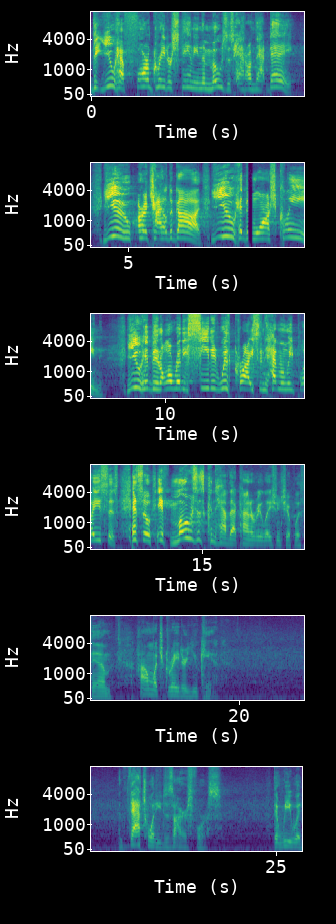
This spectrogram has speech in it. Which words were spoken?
that you have far greater standing than Moses had on that day. You are a child of God, you have been washed clean. You have been already seated with Christ in heavenly places. And so, if Moses can have that kind of relationship with him, how much greater you can. And that's what he desires for us that we would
